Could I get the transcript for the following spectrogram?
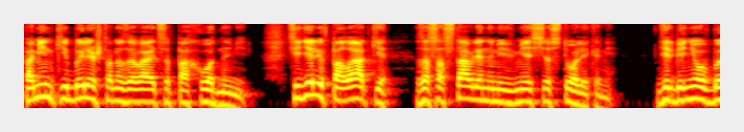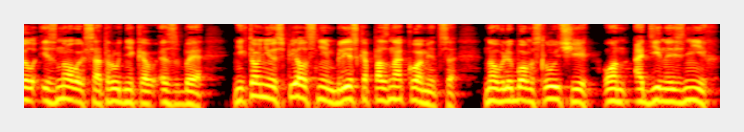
Поминки были, что называется, походными. Сидели в палатке за составленными вместе столиками. Дербенев был из новых сотрудников СБ. Никто не успел с ним близко познакомиться, но в любом случае он один из них.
